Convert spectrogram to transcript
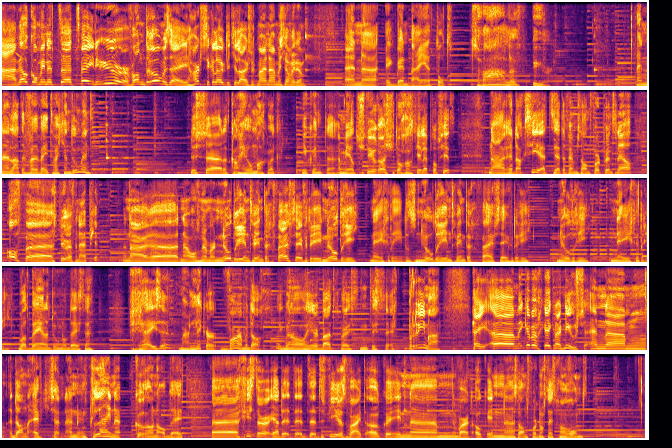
Welkom in het eh, tweede uur van Dromenzee. Hartstikke leuk dat je luistert. Mijn naam is Jan Willem. En eh, ik ben bij je tot 12 uur. En eh, laat even weten wat je aan het doen bent. Dus dat kan heel makkelijk. Je kunt een mailtje sturen als je toch achter je laptop zit. Naar redactie.zfmzandvoort.nl Of stuur even een appje. Naar, naar ons nummer 023 573 0393. Dat is 023 573 0393. Wat ben je aan het doen op deze grijze, maar lekker warme dag? Ik ben al heerlijk buiten geweest en het is echt prima. Hey, ehm, ik heb even gekeken naar het nieuws. En ehm, dan eventjes een, een, kleine corona-update. Eh gisteren, ja, het virus waait ook in, waart ook in eh, Zandvoort nog steeds gewoon rond.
